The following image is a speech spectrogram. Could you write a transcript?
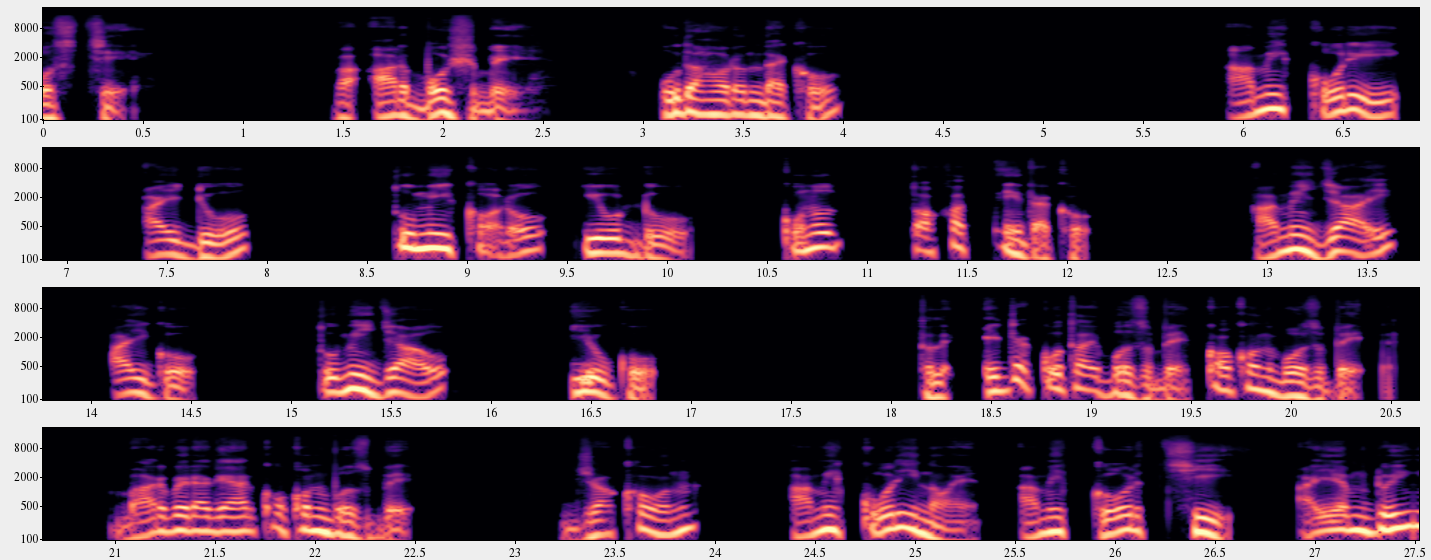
বসছে বা আর বসবে। উদাহরণ দেখো। আমি করি আই ডু তুমি করো ইউ ডু কোনো তফাৎ নেই দেখো। আমি যাই আই গো তুমি যাও ইউ গো তাহলে এটা কোথায় বসবে? কখন বসবে? বারবের আগে আর কখন বসবে? যখন আমি করি নয়, আমি করছি। আই এম ডুইং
